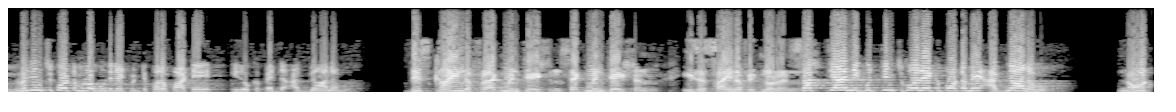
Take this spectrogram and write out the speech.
విభజించుకోవటంలో ఉండినటువంటి పొరపాటే ఇది ఒక పెద్ద అజ్ఞానము. This kind of fragmentation segmentation is a sign of ignorance. సత్యాన్ని గుర్తించుకోలేకపోవటమే అజ్ఞానము Not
